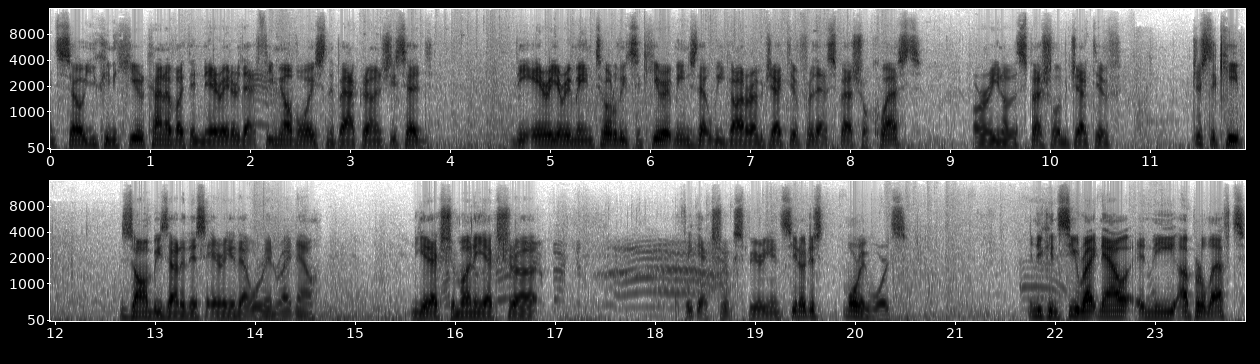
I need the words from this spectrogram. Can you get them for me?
And so you can hear kind of like the narrator, that female voice in the background. She said, the area remained totally secure. It means that we got our objective for that special quest. Or, you know, the special objective. Just to keep zombies out of this area that we're in right now. You get extra money, extra... I think extra experience. You know, just more rewards. And you can see right now in the upper left,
